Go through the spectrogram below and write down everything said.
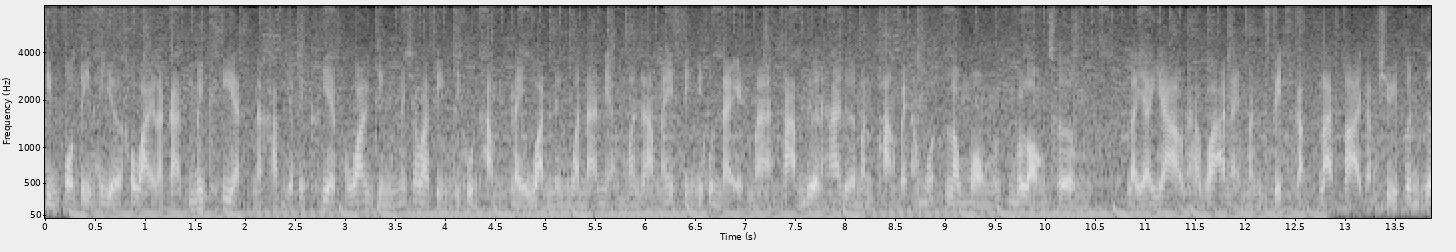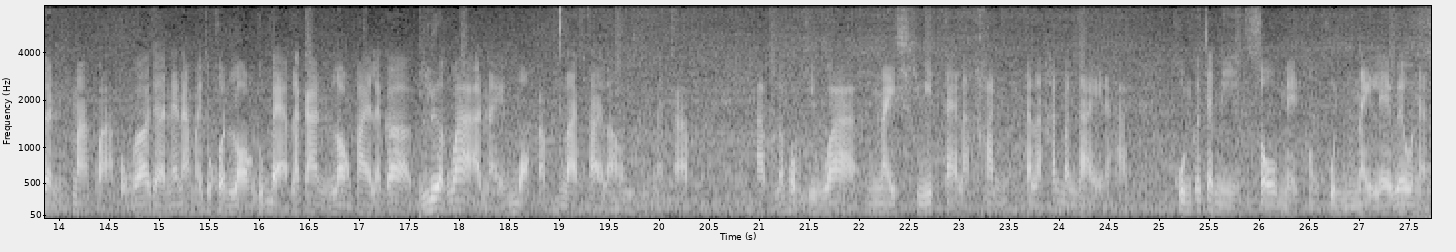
กินโปรตีนให้เยอะเข้าไว้ละกันไม่เครียดนะครับอย่าไปเครียดเพราะว่าจริงๆไม่ใช่ว่าสิ่งที่คุณทำในวันหนึ่งวันนั้นเนี่ยมันจะทำให้สิ่งที่คุณไดเอทมาสามเดือนห้าเดือนมันพังไปทั้งหมด เรามองลองเชิมระยะยาวนะครับว่าอันไหนมันฟิ กับไลฟ์สไตล์กับชีวิตเพื่อนๆ มากกว่า ผมก็จะแนะนำให้ทุกคนลองทุกแบบละกันลองไปแล้วก็เลือกว่าอันไหนเหมาะกับไลฟ์สไตล์เรานะครับครับแล้วผมคิดว่าในชีวิตแต่ละขั้นแต่ละขั้นบันไดนะครับ คุณก็จะมีโซลเมทของคุณในเลเวลนั้น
